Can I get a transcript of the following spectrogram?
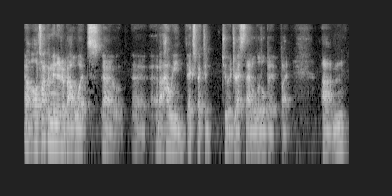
I'll talk a minute about what's uh, uh, about how we expect to, to address that a little bit, but um,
